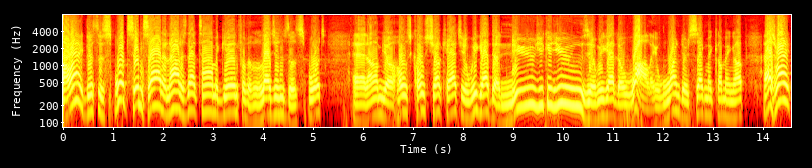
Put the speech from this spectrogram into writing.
All right, this is Sports Inside and Out. It's that time again for the legends of sports. And I'm your host, Coach Chuck Hatcher. We got the news you can use, and we got the Wali Wonder segment coming up. That's right,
